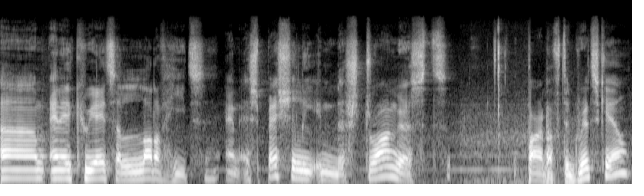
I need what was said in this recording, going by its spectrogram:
Um, and it creates a lot of heat. And especially in the strongest part of the grit scale,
